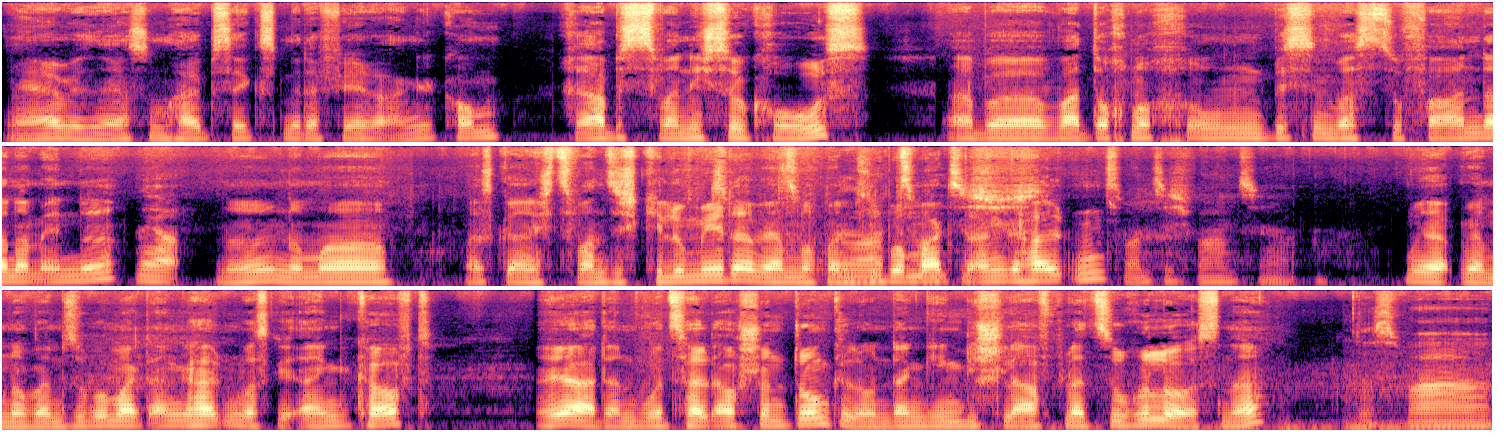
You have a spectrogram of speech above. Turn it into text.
Ja, wir sind erst um halb sechs mit der Fähre angekommen. Raab ist zwar nicht so groß, aber war doch noch ein bisschen was zu fahren dann am Ende. Ja, Ne, nochmal, weiß gar nicht, 20 Kilometer. Wir haben noch beim Ja, Supermarkt 20. angehalten. 20 waren es, ja. Ja, wir haben noch beim Supermarkt angehalten, was ge- eingekauft. Ja, dann wurde es halt auch schon dunkel und dann ging die Schlafplatzsuche los, ne? Das war,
